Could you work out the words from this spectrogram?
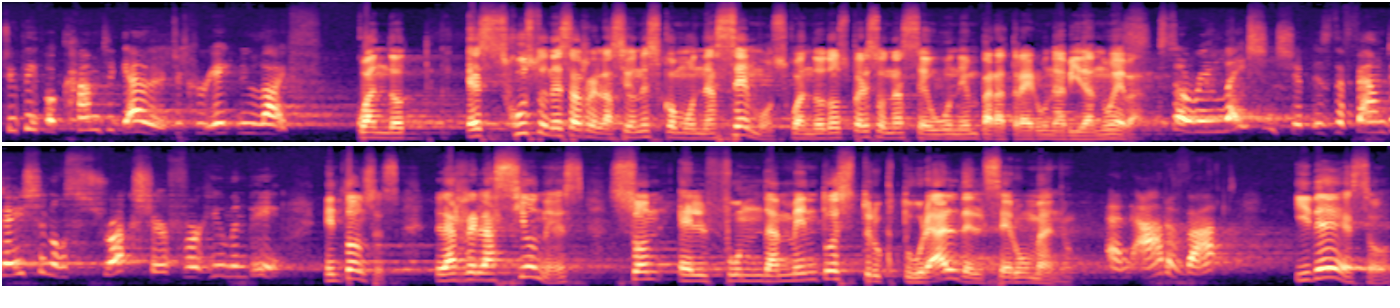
Two people come together to create new life. Cuando es justo en esas relaciones como nacemos, cuando dos personas se unen para traer una vida nueva. So relationship is the foundational structure for human being. Entonces, las relaciones son el fundamento estructural del ser humano. And out of that, Y de eso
